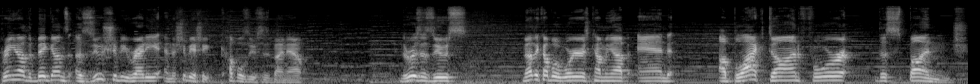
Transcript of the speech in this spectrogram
bringing out the big guns. A Zeus should be ready, and there should be actually a couple Zeuses by now. There is a Zeus, another couple of warriors coming up, and a Black Dawn for the Sponge.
